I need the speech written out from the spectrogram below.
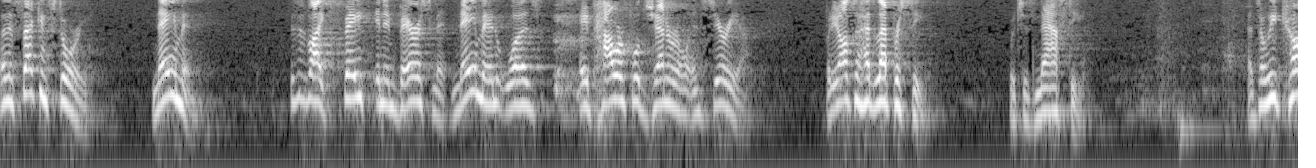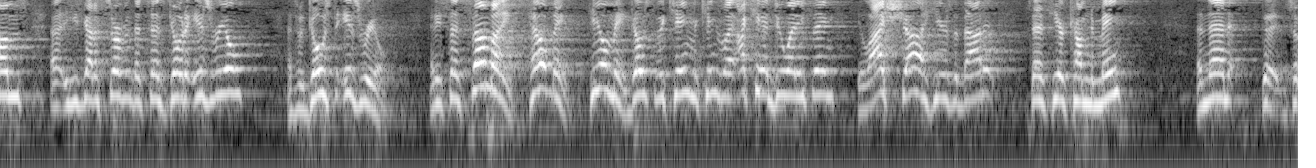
And the second story Naaman. This is like faith in embarrassment. Naaman was a powerful general in Syria, but he also had leprosy, which is nasty. And so he comes, uh, he's got a servant that says, Go to Israel. And so he goes to Israel. And he says, Somebody, help me, heal me. Goes to the king. The king's like, I can't do anything. Elisha hears about it, says, Here, come to me. And then so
